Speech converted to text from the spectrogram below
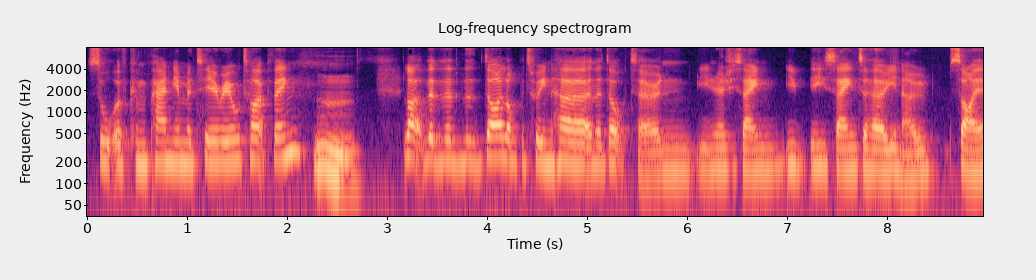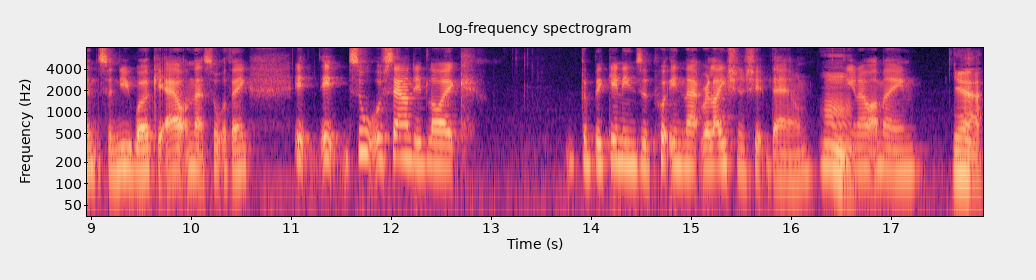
sort of companion material type thing. Hmm. Like the, the the dialogue between her and the doctor, and you know she's saying you, he's saying to her, you know, science, and you work it out, and that sort of thing. It it sort of sounded like the beginnings of putting that relationship down. Hmm. You know what I mean? Yeah,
